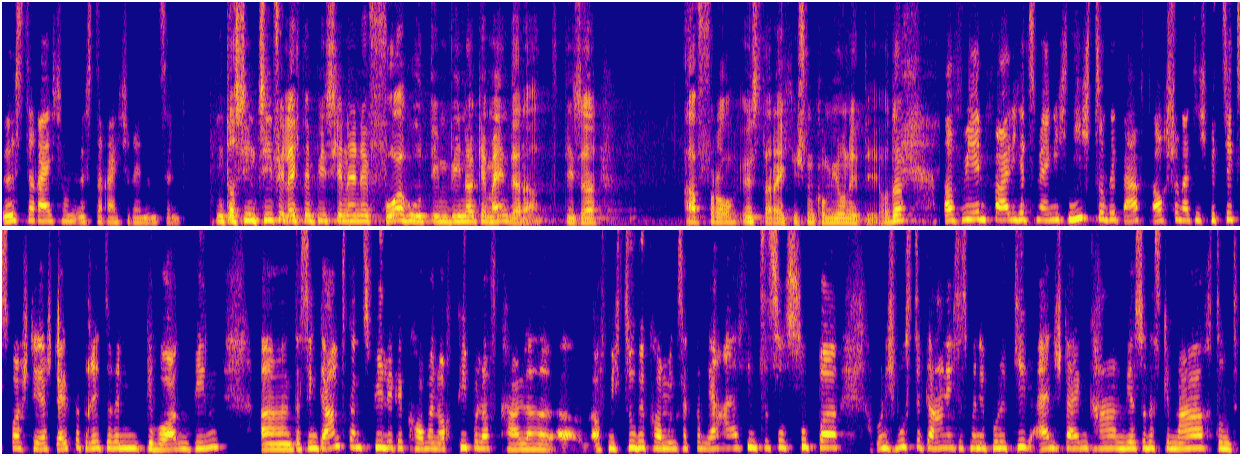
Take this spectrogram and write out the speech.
Österreicher und Österreicherinnen sind. Und da sind Sie vielleicht ein bisschen eine Vorhut im Wiener Gemeinderat, dieser afro-österreichischen Community, oder? Auf jeden Fall. Ich hätte es mir eigentlich nicht so gedacht, auch schon als ich Bezirksvorsteher, Stellvertreterin geworden bin. Äh, da sind ganz, ganz viele gekommen, auch People of Color, äh, auf mich zugekommen und gesagt haben, ja, ich finde das so super und ich wusste gar nicht, dass man in Politik einsteigen kann. Wie hast du das gemacht? Und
